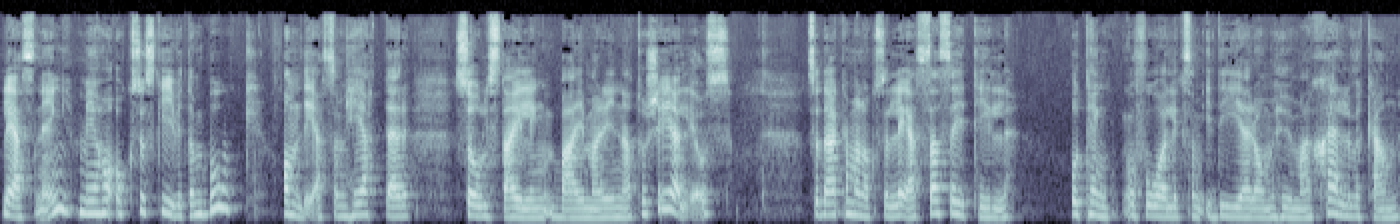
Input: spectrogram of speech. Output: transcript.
läsning. Men jag har också skrivit en bok om det som heter Soul Styling by Marina Torselius. Så där kan man också läsa sig till och, tänk, och få liksom idéer om hur man själv kan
